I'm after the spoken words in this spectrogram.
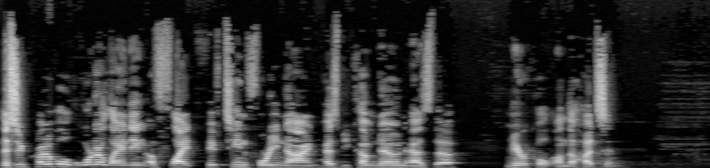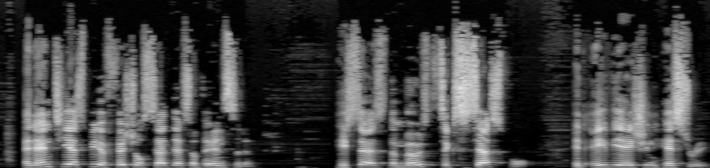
This incredible water landing of Flight 1549 has become known as the Miracle on the Hudson. An NTSB official said this of the incident. He says, the most successful in aviation history.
